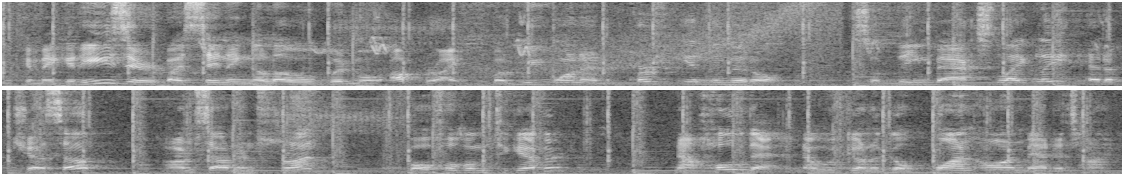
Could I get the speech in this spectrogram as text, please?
You can make it easier by sitting a little bit more upright, but we want it perfect in the middle. So lean back slightly, head up, chest up, arms out in front, both of them together. Now hold that. Now we're gonna go one arm at a time.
